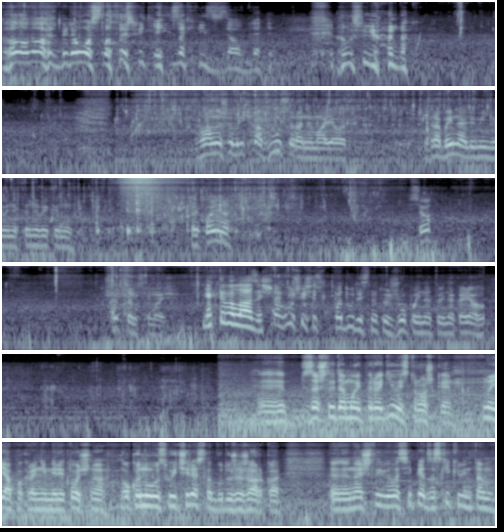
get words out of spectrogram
Голова аж біля осла лежить, я її за хвіст взяв, блядь. Глуши його нахуй. Головне, щоб в річках мусора немає. От. Драбини алюмінієві ніхто не викинув. Прикольно. Все? Що ти там знімаєш? Як ти вилазиш? Та глуши, зараз впаду десь на той жопою на той на корягу. Е, Зайшли домой, переоділись трошки. Ну я, по крайній мірі, точно. Окунули свої чресла, бо дуже жарко. Е, Знайшли велосипед. За скільки він там?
